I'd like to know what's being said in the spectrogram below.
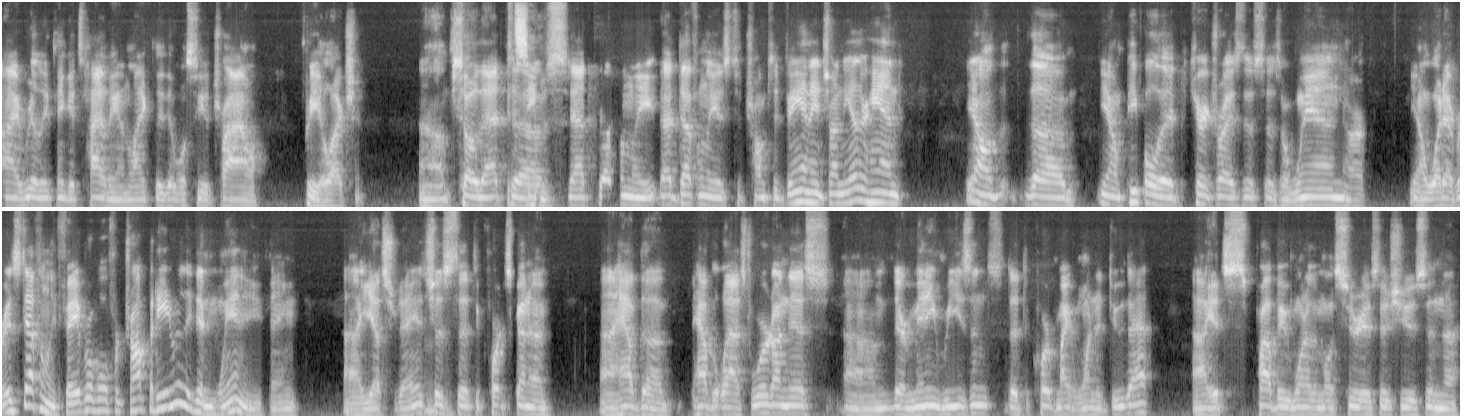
I really think it's highly unlikely that we'll see a trial pre-election. Um, so that uh, seems- that definitely that definitely is to Trump's advantage. On the other hand, you know the you know people that characterize this as a win or you know whatever, it's definitely favorable for Trump, but he really didn't win anything uh, yesterday. It's mm-hmm. just that the court's going to uh, have the have the last word on this. Um, there are many reasons that the court might want to do that. Uh, it's probably one of the most serious issues in the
